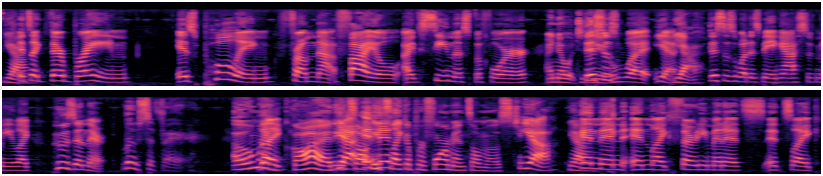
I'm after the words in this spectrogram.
Yeah. it's like their brain is pulling from that file. I've seen this before. I know what to this do. is what, yeah, Yeah. This is what is being asked of me. Like, who's in there? Lucifer. Oh my Like, god! It's yeah, all, it's then- like a performance almost. Yeah. Yeah. And then in like 30 minutes, it's like,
